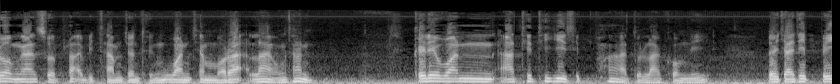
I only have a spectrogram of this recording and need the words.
ร่วมงานสวดพระอภิธรรมจนถึงวันชำระล่างของท่าน คือในวันอาทิตย์ที่ 25 ตุลาคมนี้ โดยใจที่ปี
